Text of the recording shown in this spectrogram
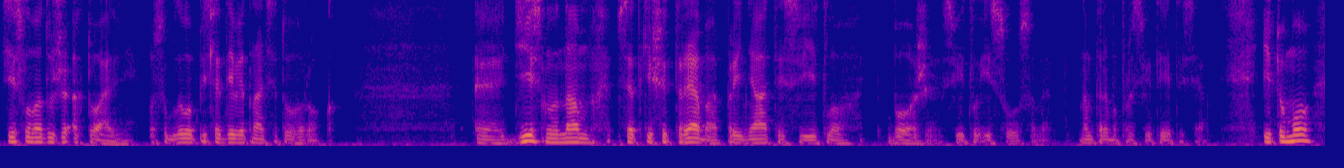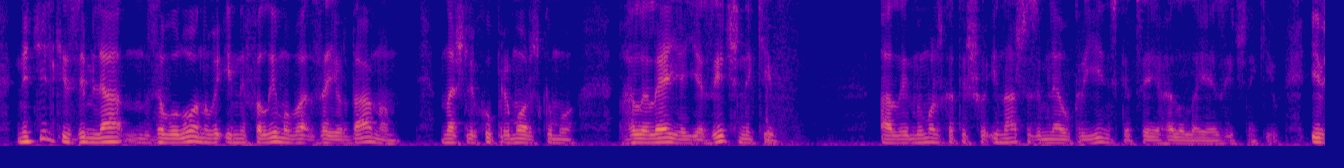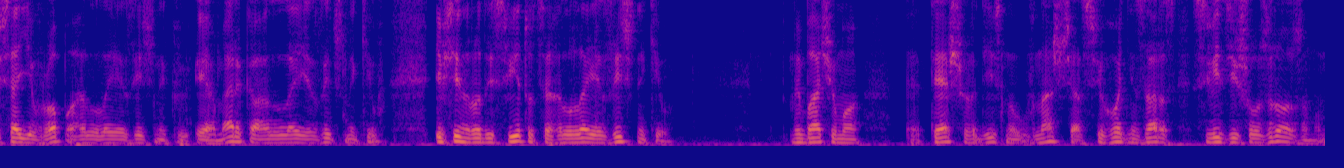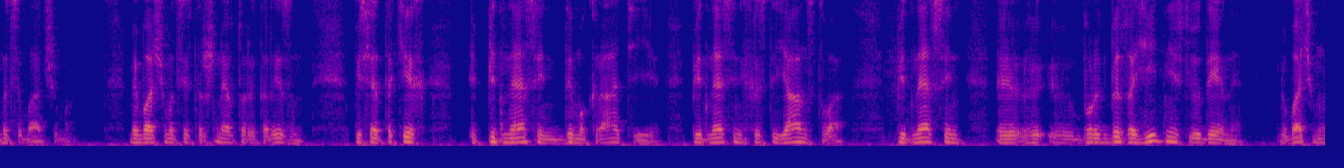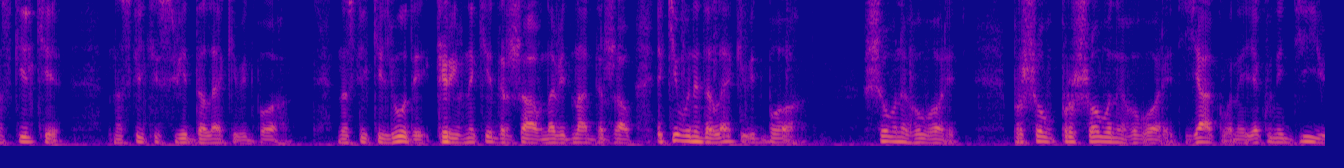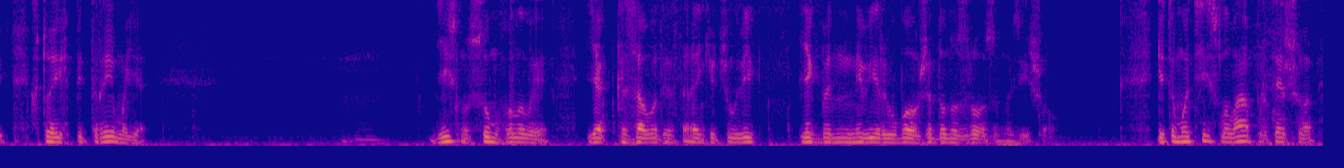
Ці слова дуже актуальні, особливо після 19-го року. Е, Дійсно, нам все-таки ще треба прийняти світло Боже, світло Ісусове. Нам треба просвітитися. І тому не тільки земля Заволонова і Нефалимова за Йорданом на шляху приморському Галилея язичників, але ми можемо сказати, що і наша земля українська це є Галилея язичників, і вся Європа Галилея язичників, і Америка Галилея язичників, і всі народи світу це Галилея язичників. Ми бачимо е, те, що дійсно в наш час сьогодні зараз світ зійшов з розуму. Ми це бачимо. Ми бачимо цей страшний авторитаризм. Після таких піднесень демократії, піднесень християнства, піднесень е, е, боротьби за гідність людини. Ми бачимо, наскільки, наскільки світ далекий від Бога, наскільки люди, керівники держав, навіть наддержав, які вони далекі від Бога. Що вони говорять? Про що, про що вони говорять? Як вони, як вони діють, хто їх підтримує? Дійсно, сум голови. Як казав один старенький чоловік, якби не вірив в Бога, вже б давно з розуму зійшов. І тому ці слова про те, що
